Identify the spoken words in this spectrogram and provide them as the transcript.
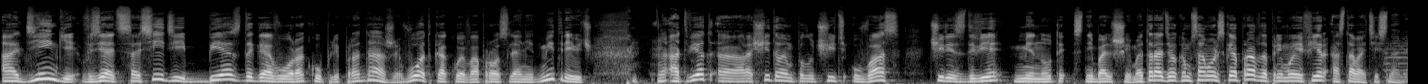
а деньги взять соседей без договора купли-продажи. Вот какой вопрос, Леонид Дмитриевич. Ответ э, рассчитываем получить у вас через две минуты с небольшим. Это радио «Комсомольская правда», прямой эфир. Оставайтесь с нами.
